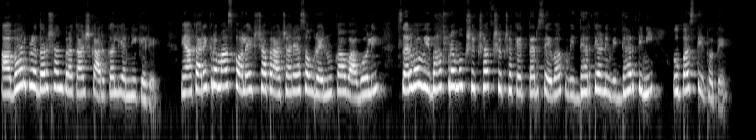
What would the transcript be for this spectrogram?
आभार प्रदर्शन प्रकाश कारकल यांनी केले. या कार्यक्रमास कॉलेजच्या प्राचार्य सौ. रेणुका वाघोली सर्व विभाग प्रमुख शिक्षक शिक्षकेतर सेवक विद्यार्थी आणि विद्यार्थिनी उपस्थित होते.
